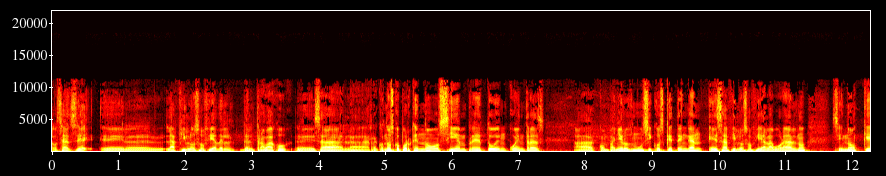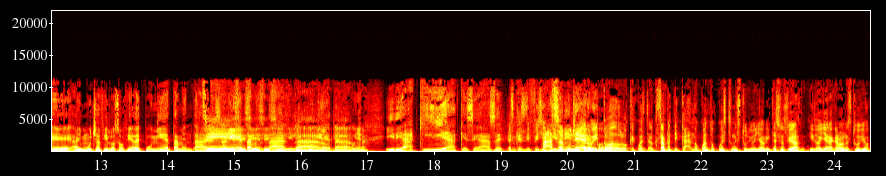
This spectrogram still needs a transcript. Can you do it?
o sea, se- el- la filosofía del, del trabajo, eh, esa la reconozco porque no siempre tú encuentras a compañeros músicos que tengan esa filosofía laboral, ¿no? Sino que hay mucha filosofía de puñeta mental, Sí, puñeta sí, sí, sí, mental sí, y la claro, puñeta y la puñeta. claro. Y de aquí a que se hace, Es que es difícil. Pasa dinero tiempo, y ¿eh? todo lo que cuesta, lo que están platicando, cuánto cuesta un estudio ya ahorita. Si nos hubieran ido ayer a grabar un estudio,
